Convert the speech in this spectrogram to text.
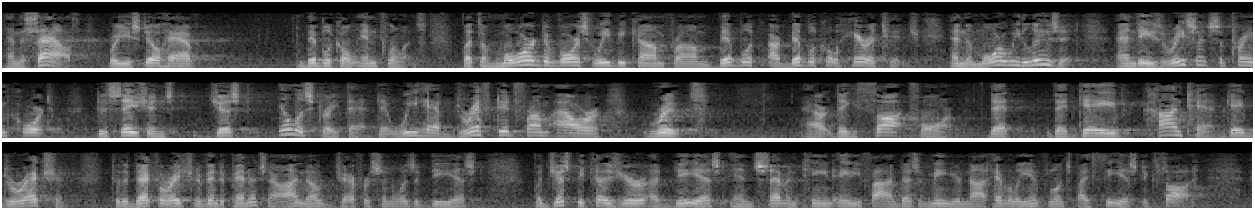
and the South where you still have biblical influence. But the more divorced we become from our biblical heritage, and the more we lose it, and these recent Supreme Court decisions just illustrate that, that we have drifted from our roots, our, the thought form that, that gave content, gave direction to the Declaration of Independence. Now, I know Jefferson was a deist, but just because you're a deist in 1785 doesn't mean you're not heavily influenced by theistic thought.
